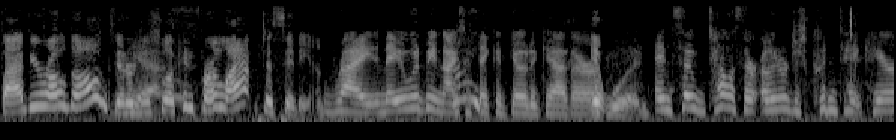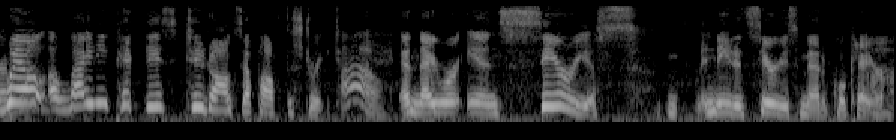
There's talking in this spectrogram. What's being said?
five-year-old dogs that are Yes. just looking for a lap to sit in. Right, and they, it would be nice if they could go together. It would. And so, tell us, their owner just couldn't take care of them. Well, a lady picked these two dogs up off the street. Oh. And they were in serious, needed serious medical care. Uh-huh.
